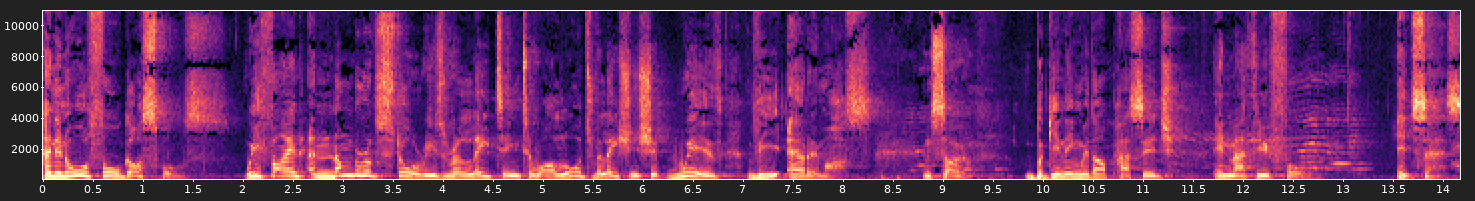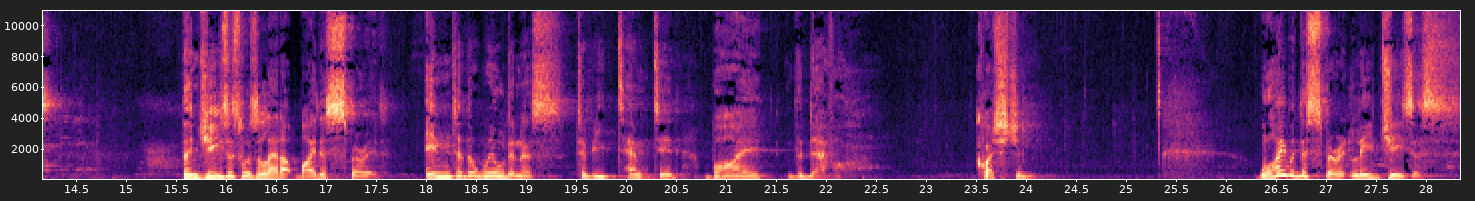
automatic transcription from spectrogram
And in all four Gospels, we find a number of stories relating to our Lord's relationship with the Eremos. And so, beginning with our passage in Matthew 4, it says, Then Jesus was led up by the Spirit into the wilderness to be tempted by the devil. Question Why would the Spirit lead Jesus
